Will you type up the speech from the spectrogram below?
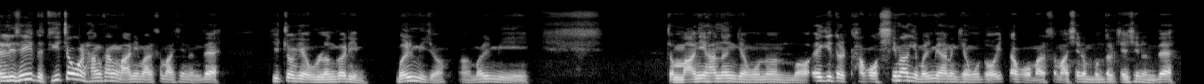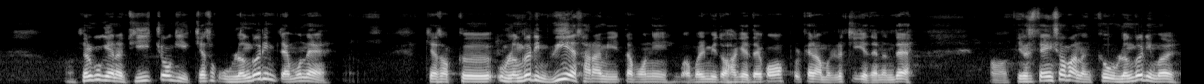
펠리세이드 뒤쪽을 항상 많이 말씀하시는데 뒤쪽에 울렁거림, 멀미죠. 어, 멀미 좀 많이 하는 경우는 뭐 애기들 타고 심하게 멀미하는 경우도 있다고 말씀하시는 분들 계시는데 어, 결국에는 뒤쪽이 계속 울렁거림 때문에 계속 그 울렁거림 위에 사람이 있다 보니 뭐 멀미도 하게 되고 불편함을 느끼게 되는데 어, 빌스테인 쇼바는 그 울렁거림을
